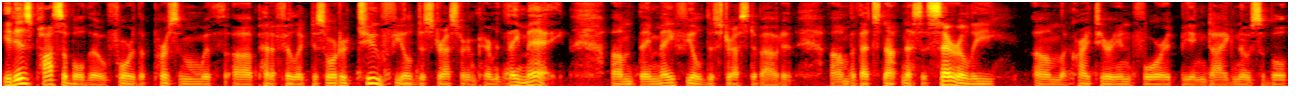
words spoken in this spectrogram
it is possible, though, for the person with uh, pedophilic disorder to feel distress or impairment. They may, um, they may feel distressed about it, um, but that's not necessarily um, a criterion for it being diagnosable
